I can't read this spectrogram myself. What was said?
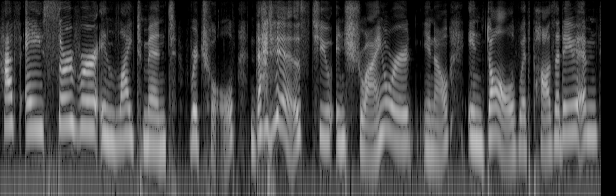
have a server enlightenment ritual that is to enshrine or you know indulge with positive and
